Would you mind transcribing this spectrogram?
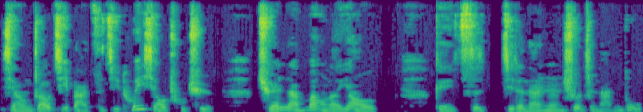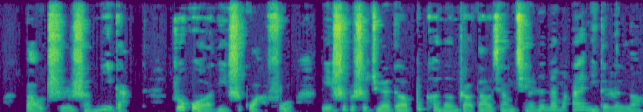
想着急把自己推销出去，全然忘了要给自？己的男人设置难度，保持神秘感。如果你是寡妇，你是不是觉得不可能找到像前任那么爱你的人了？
